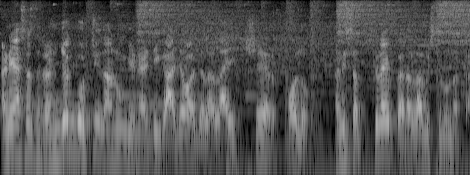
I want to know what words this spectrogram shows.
आणि अशाच रंजक गोष्टी जाणून घेण्यासाठी गाजावाजाला लाईक शेअर फॉलो आणि सबस्क्राईब करायला विसरू नका.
